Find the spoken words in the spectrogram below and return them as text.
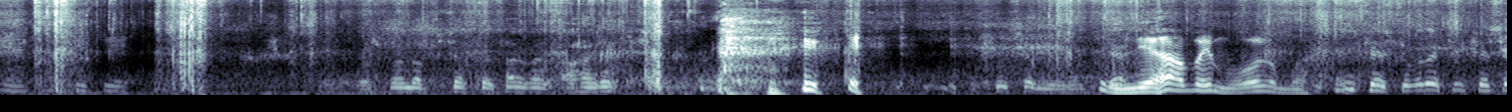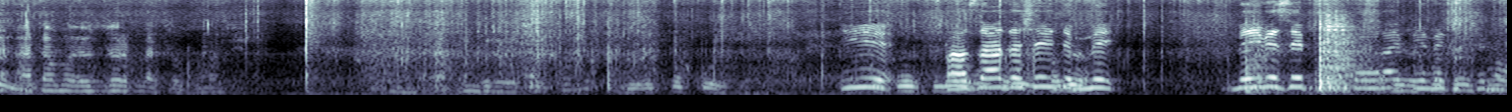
Evet, çekiyor. Osman'la bıçakla sana ahiret bıçağı. Kesemiyorum. Ne yapayım oğlum? İpliğini kes. Sonra ki kesemiyorum. Adamı öldürmez o zaman. Buraya Bir ekmek koyacağım. İyi. Pazarda şeyde me meyve zepsi doğrayıp yemek için al.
